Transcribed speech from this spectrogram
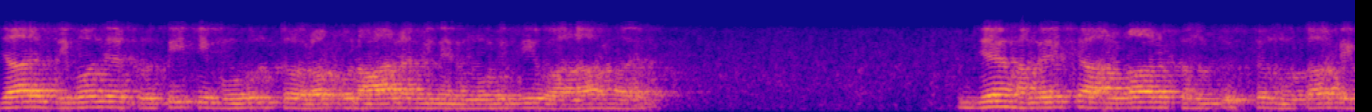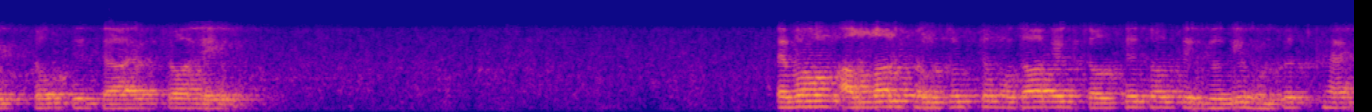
যার জীবনের প্রতিটি মুহূর্ত রব্বুল আলমিনের মুরিদিওয়ালা হয়, যে হমেশা আল্লাহর সন্তুষ্ট মোতাবেক চলতে চায়, চলে। এবং আল্লাহর সন্তুষ্ট মোতাবেক চলতে চলতে যদি হোঁচট খায়,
